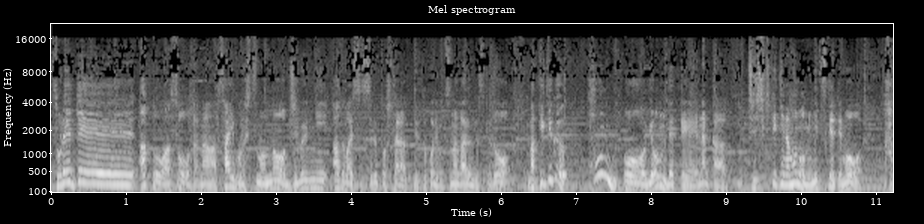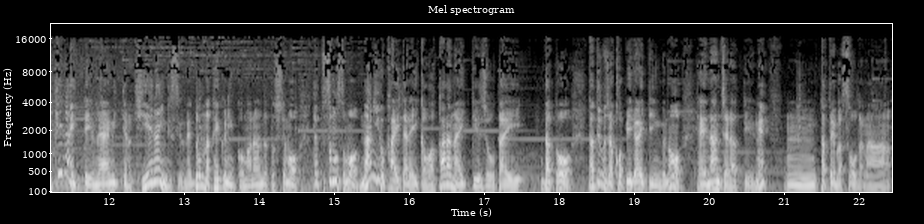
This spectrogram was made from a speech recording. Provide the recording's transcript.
それで、あとはそうだな、最後の質問の自分にアドバイスするとしたらっていうところにも繋がるんですけど、まあ、結局、本を読んでて、なんか、知識的なものを身につけても、書けないっていう悩みっていうのは消えないんですよね。どんなテクニックを学んだとしても。だってそもそも何を書いたらいいかわからないっていう状態だと、例えばじゃあコピーライティングの、えー、なんちゃらっていうね、うん、例えばそうだな、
